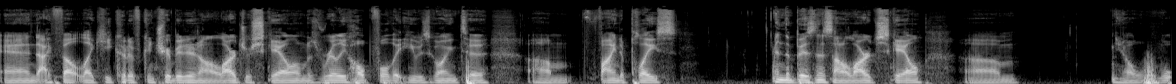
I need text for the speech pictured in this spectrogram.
and I felt like he could have contributed on a larger scale, and was really hopeful that he was going to um, find a place in the business on a large scale. Um, you know,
